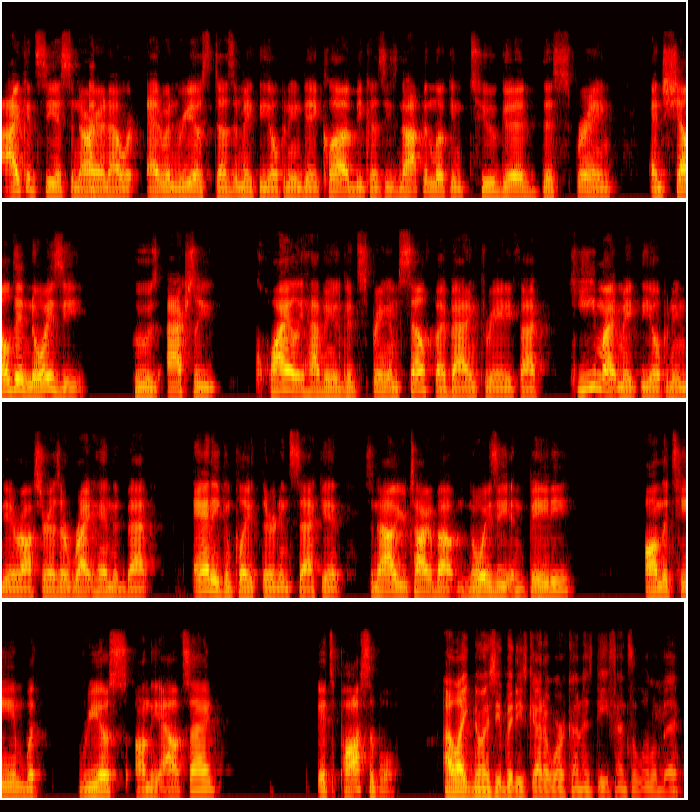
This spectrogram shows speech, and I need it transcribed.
I could see a scenario now where Edwin Rios doesn't make the opening day club because he's not been looking too good this spring. And Sheldon Neuse, who's actually quietly having a good spring himself by batting 385. He might make the opening day roster as a right handed bat, and he can play third and second. So now you're talking about Neuse and Beaty on the team with Rios on the outside. It's possible. I like Neuse, but he's got to work on his defense a little bit.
